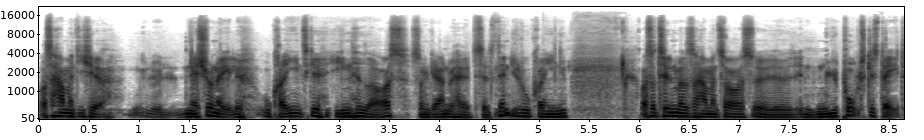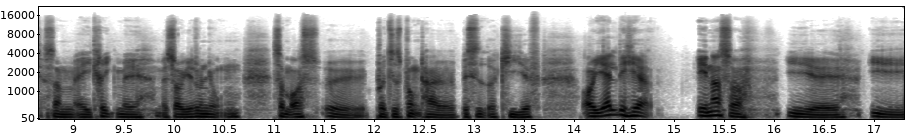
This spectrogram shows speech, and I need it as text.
og så har man de her øh, nationale ukrainske enheder også, som gerne vil have et selvstændigt Ukraine. Og så til med, så har man så også øh, en ny polske stat, som er i krig med, med Sovjetunionen, som også øh, på et tidspunkt har øh, besidder Kiev. Og i alt det her ender så i, øh, i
